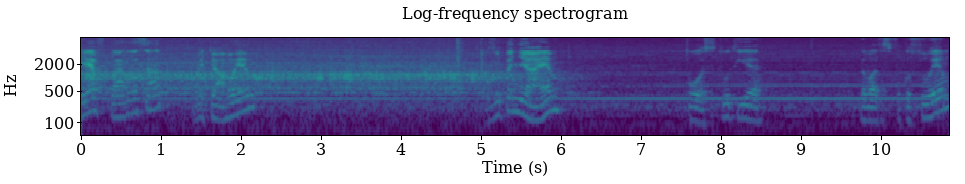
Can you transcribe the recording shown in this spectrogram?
Є, вперлися, витягуємо. Зупиняємо. Ось тут є. Давайте сфокусуємо.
